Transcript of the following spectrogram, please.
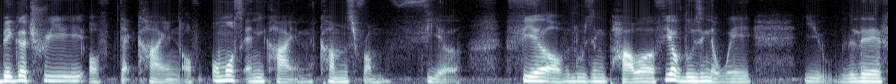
bigotry of that kind, of almost any kind, comes from fear. Fear of losing power, fear of losing the way you live,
